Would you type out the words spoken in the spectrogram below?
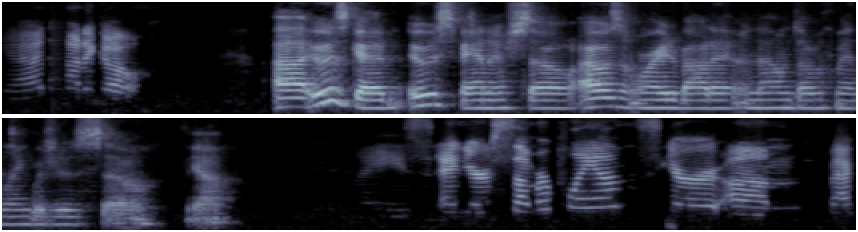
Yeah, how'd it go? uh, it was good it was spanish so i wasn't worried about it and now i'm done with my languages so yeah Nice. And your summer plans? You're um back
